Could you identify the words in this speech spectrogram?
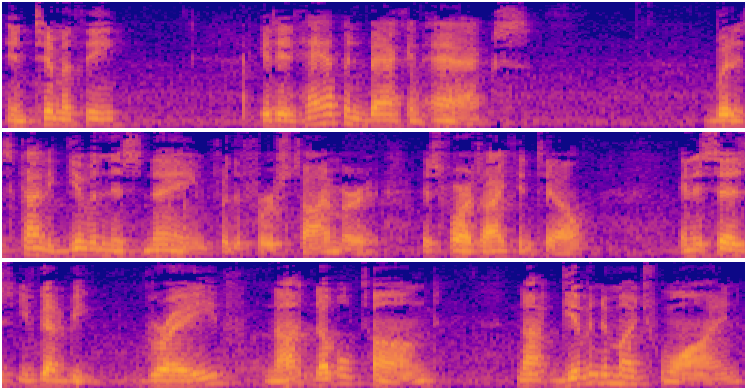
in Timothy. It had happened back in Acts, but it's kind of given this name for the first time, or as far as I can tell. And it says you've got to be grave, not double tongued, not given to much wine,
